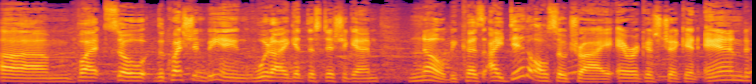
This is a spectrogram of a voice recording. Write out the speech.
Um, but so the question being, would I get this dish again? No, because I did also try Erica's chicken and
